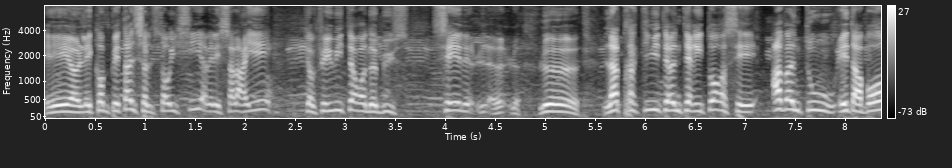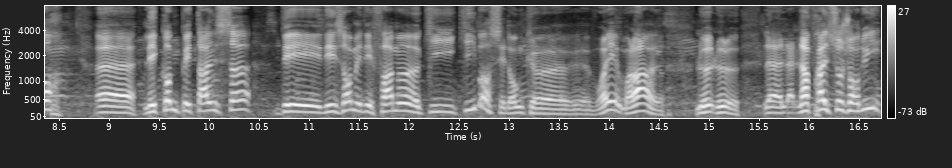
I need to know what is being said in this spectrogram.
Et euh, les compétences, elles sont ici avec les salariés qui ont fait 8 heures de bus. C'est l'attractivité d'un territoire, c'est avant tout et d'abord euh, les compétences des, hommes et des femmes qui, bossent. Et donc, vous voyez, voilà, la, France aujourd'hui,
